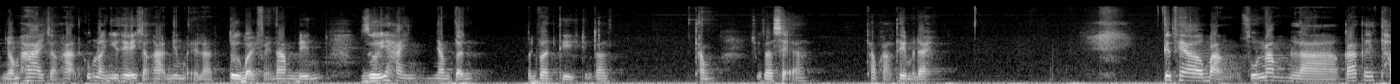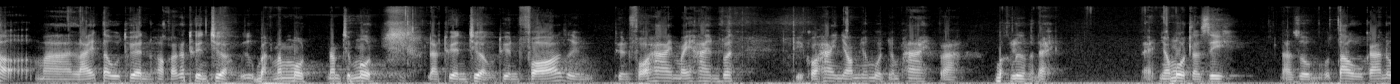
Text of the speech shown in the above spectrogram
nhóm 2 chẳng hạn cũng là như thế chẳng hạn nhưng mà là từ 7,5 đến dưới 25 tấn vân vân thì chúng ta tham chúng ta sẽ tham khảo thêm ở đây. Tiếp theo bảng số 5 là các cái thợ mà lái tàu thuyền hoặc là các thuyền trưởng ví dụ bảng 51 5.1 là thuyền trưởng thuyền phó rồi thuyền phó 2 máy 2 vân vân. Thì có hai nhóm nhóm 1 nhóm 2 và bậc lương ở đây. Đấy, nhóm 1 là gì? Là gồm có tàu cano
